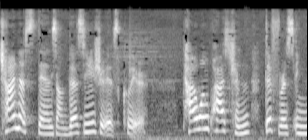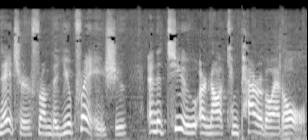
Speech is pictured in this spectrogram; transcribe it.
China's stance on this issue is clear. Taiwan question differs in nature from the Ukraine issue, and the two are not comparable at all.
